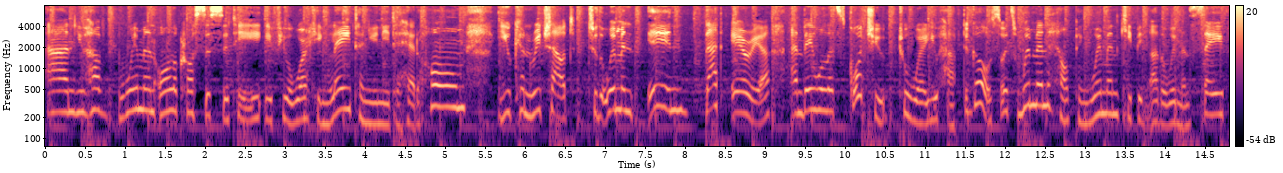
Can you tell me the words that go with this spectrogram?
and you have women all across the city. If you're working late and you need to head home, you can reach out to the women in that area and they will escort you to where you have to go. So it's women helping women, keeping other women safe,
